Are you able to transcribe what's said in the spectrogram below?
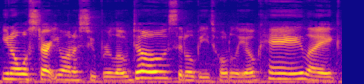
you know, we'll start you on a super low dose. It'll be totally okay. Like,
